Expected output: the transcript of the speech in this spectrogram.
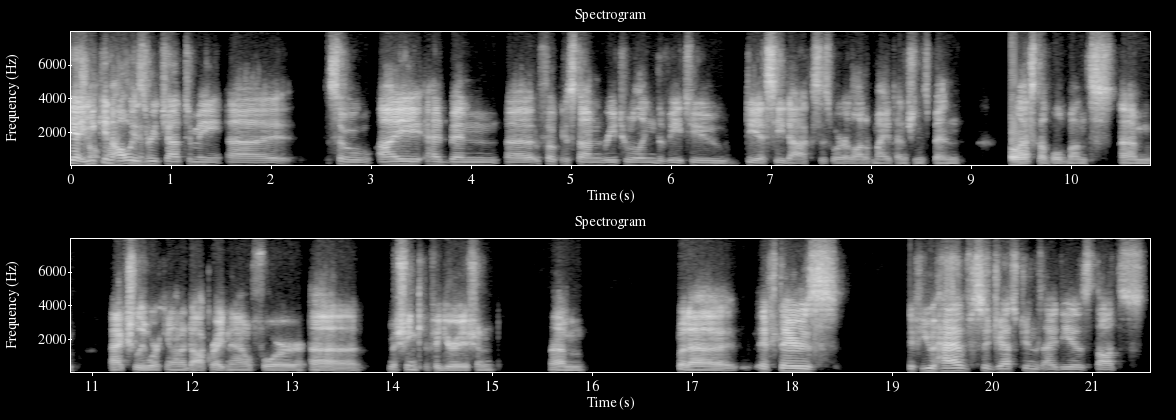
yeah, you can Mikey always reach out to me. Uh, so I had been uh, focused on retooling the V2 DSC docs, is where a lot of my attention's been the last couple of months. Um, actually working on a doc right now for uh, machine configuration. Um, but uh, if there's, if you have suggestions, ideas, thoughts,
